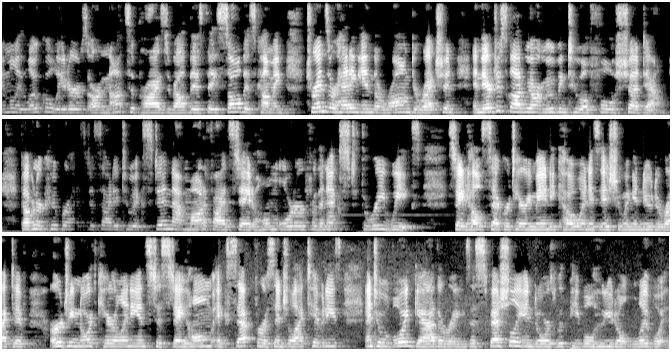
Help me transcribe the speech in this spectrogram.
Emily, local leaders are not surprised about this. They saw this coming. Trends are heading in the wrong direction, and they're just glad we aren't moving to a full shutdown. Governor Cooper has decided to extend that modified stay at home order for the next three weeks. State Health Secretary Mandy Cohen is issuing a new directive urging North Carolinians to stay home except for essential activities and to avoid gatherings, especially indoors with people who you don't live with.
